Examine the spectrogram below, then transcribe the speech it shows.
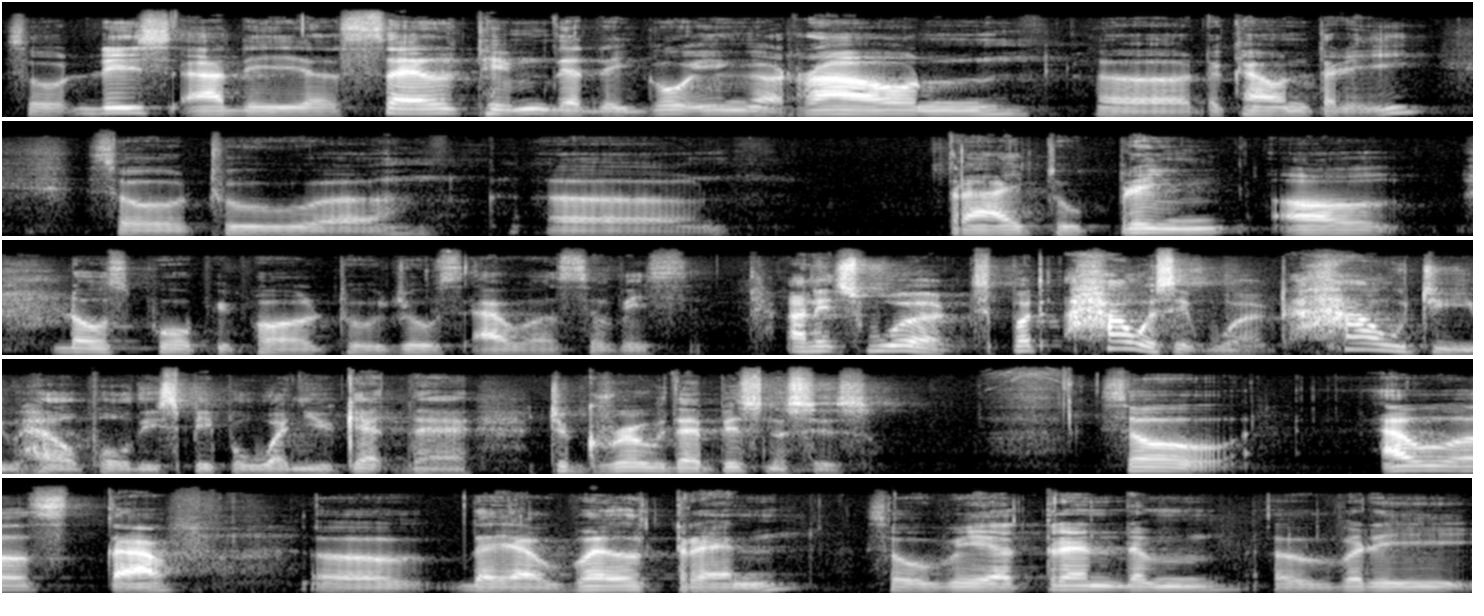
So these are the uh, sales team that they going around uh, the country. So to try to bring all those poor people to use our service. And it's worked, but how has it worked? How do you help all these people when you get there to grow their businesses? So our staff, uh, they are well trained. So we are trained them uh, very,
